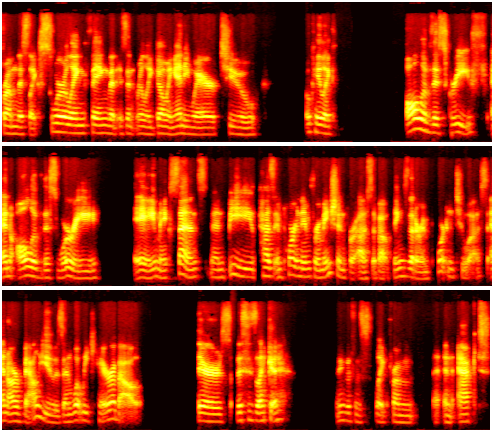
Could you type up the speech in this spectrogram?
from this like swirling thing that isn't really going anywhere to okay like all of this grief and all of this worry a makes sense and b has important information for us about things that are important to us and our values and what we care about. There's this is like a i think this is like from an ACT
